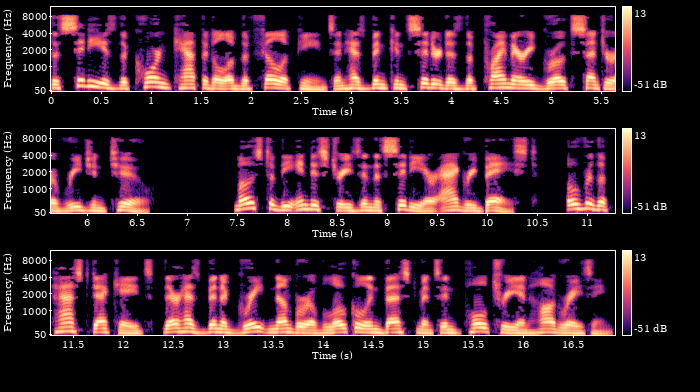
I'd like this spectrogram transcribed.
The city is the corn capital of the Philippines and has been considered as the primary growth center of Region 2. Most of the industries in the city are agri-based. Over the past decades, there has been a great number of local investments in poultry and hog raising.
